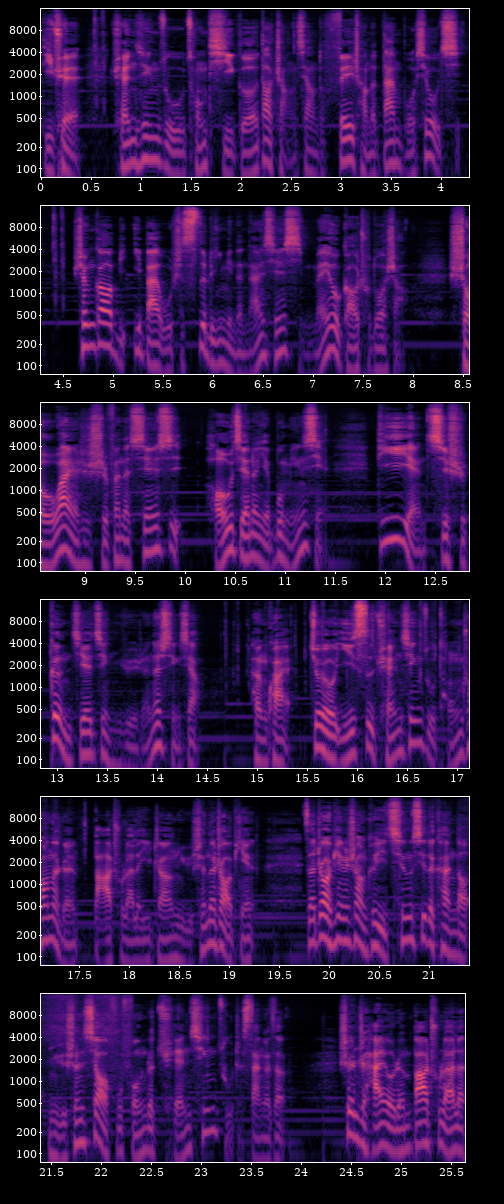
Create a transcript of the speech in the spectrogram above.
的确，全清祖从体格到长相都非常的单薄秀气，身高比一百五十四厘米的南贤喜没有高出多少，手腕也是十分的纤细，喉结呢也不明显，第一眼其实更接近女人的形象。很快就有疑似全清组同窗的人扒出来了一张女生的照片，在照片上可以清晰的看到女生校服缝着“全清组”这三个字，甚至还有人扒出来了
